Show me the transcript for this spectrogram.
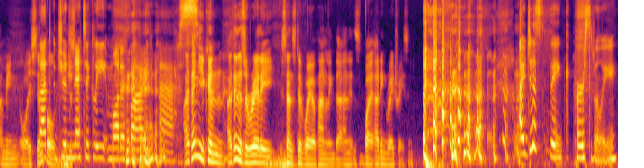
I mean, or it's That simple. Just- genetically modified ass. I think you can. I think there's a really sensitive way of handling that, and it's by adding ray tracing. I just think personally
